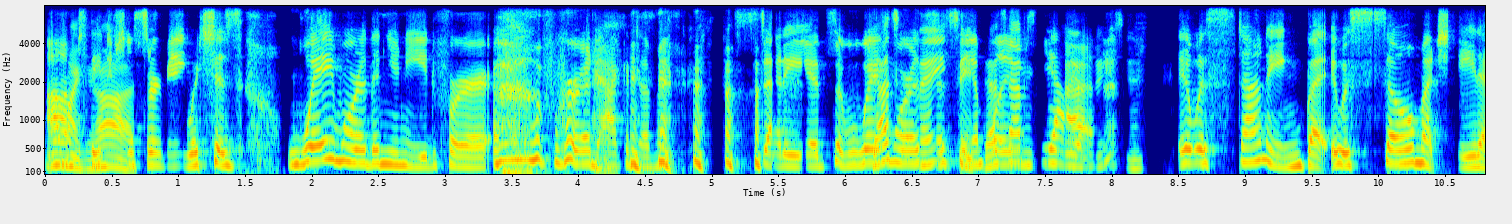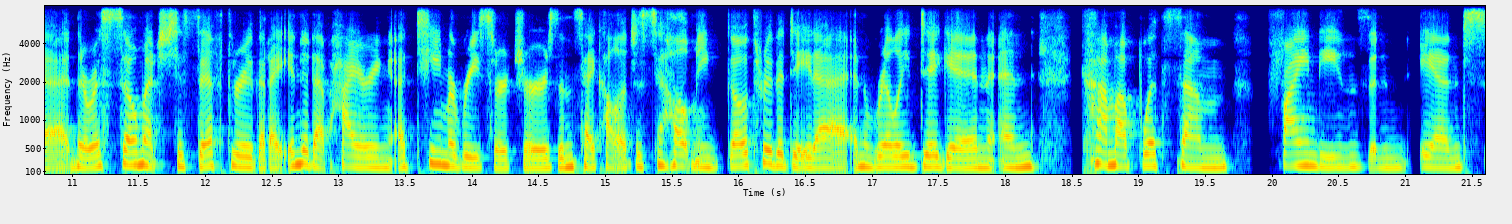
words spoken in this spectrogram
oh um, oh to the initial survey, which is way more than you need for for an academic study. It's way That's more amazing. than sampling. That's yeah. Amazing it was stunning, but it was so much data and there was so much to sift through that I ended up hiring a team of researchers and psychologists to help me go through the data and really dig in and come up with some findings and and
